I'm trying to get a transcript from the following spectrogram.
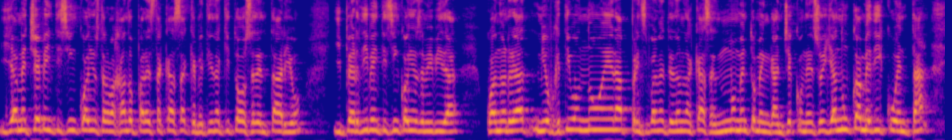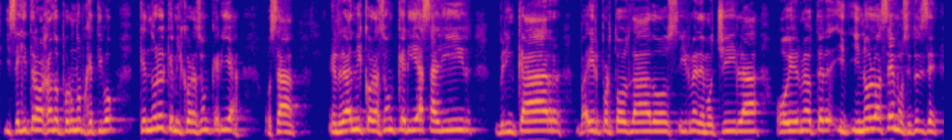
Y ya me eché 25 años trabajando para esta casa que me tiene aquí todo sedentario y perdí 25 años de mi vida cuando en realidad mi objetivo no era principalmente tener una casa. En un momento me enganché con eso y ya nunca me di cuenta y seguí trabajando por un objetivo que no era el que mi corazón quería. O sea, en realidad mi corazón quería salir, brincar, ir por todos lados, irme de mochila o irme a hotel y, no lo hacemos. Entonces dice,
